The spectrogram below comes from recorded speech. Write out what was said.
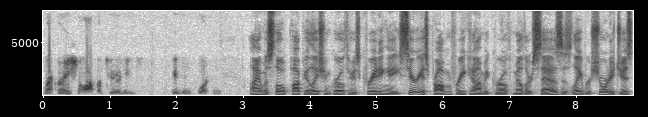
recreational opportunities is important. Iowa's slow population growth is creating a serious problem for economic growth, Miller says, as labor shortages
